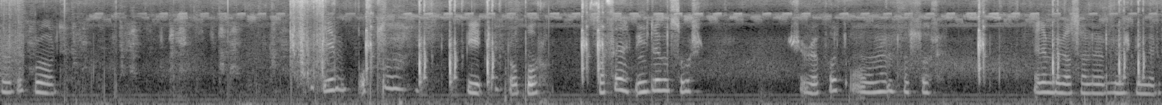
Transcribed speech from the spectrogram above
Turbo Road Bizim 31 rapor. Zafer 1. level savaş. Şu rapor onun hasar Neden böyle hasarlar bilmiyorum.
